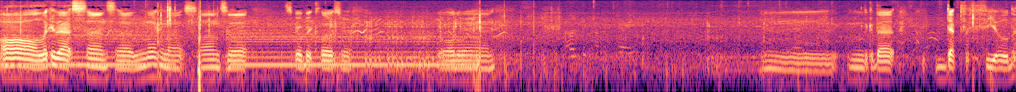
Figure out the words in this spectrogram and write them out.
Oh, look at that sunset. Look at that sunset. Let's go a bit closer. Go all the way in. Mm, look at that depth of field.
